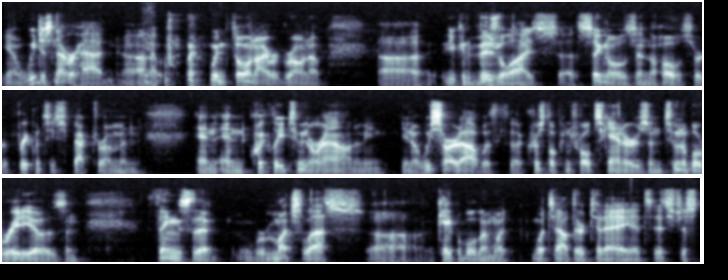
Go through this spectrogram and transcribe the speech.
you know we just never had uh, when, when Phil and I were growing up. Uh, you can visualize uh, signals and the whole sort of frequency spectrum and and and quickly tune around. I mean, you know, we started out with uh, crystal controlled scanners and tunable radios and things that were much less uh, capable than what what's out there today. It's it's just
